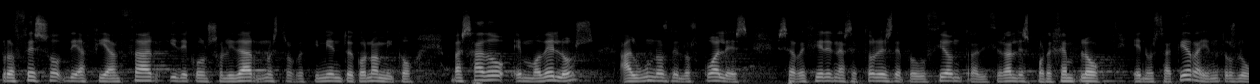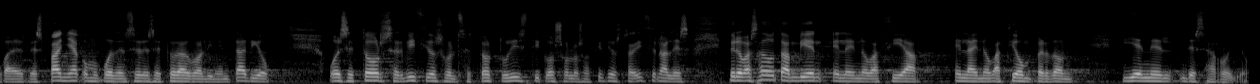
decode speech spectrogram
proceso de afianzar y de consolidar nuestro crecimiento económico, basado en modelos, algunos de los cuales se refieren a sectores de producción tradicionales, por ejemplo, en nuestra tierra y en otros lugares de España, como pueden ser el sector agroalimentario o el sector servicios o el sector turístico o los oficios tradicionales, pero basado también en la innovación en la innovación perdón, y en el desarrollo.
